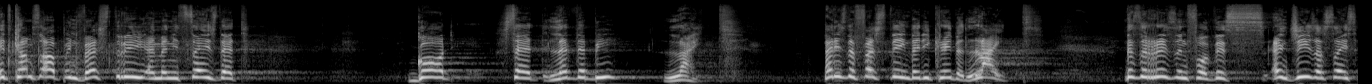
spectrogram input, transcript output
It comes up in verse 3, and then it says that God said, Let there be light. That is the first thing that He created light. There's a reason for this. And Jesus says,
